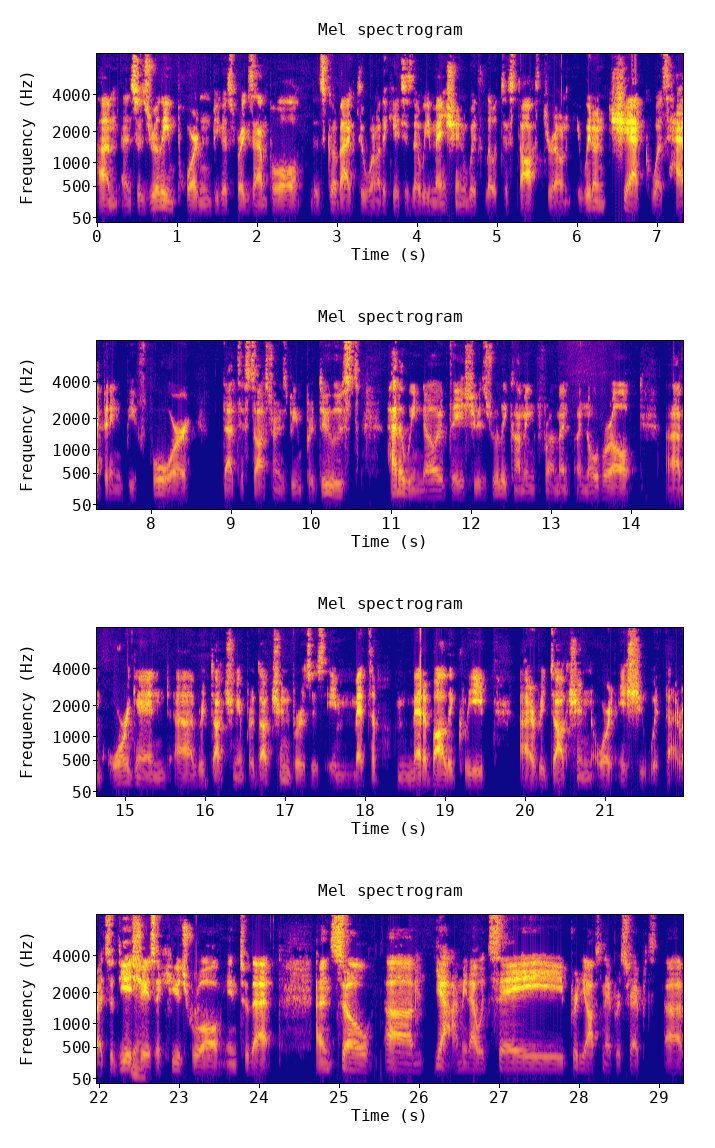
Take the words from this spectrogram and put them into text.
Um, and so it's really important because, for example, let's go back to one of the cases that we mentioned with low testosterone. If we don't check what's happening before that testosterone is being produced, how do we know if the issue is really coming from an, an overall um, organ uh, reduction in production versus a meta- metabolically uh, reduction or an issue with that, right? So DHA Yeah. is a huge role into that. And so, um, yeah, I mean, I would say pretty often I prescribe uh,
